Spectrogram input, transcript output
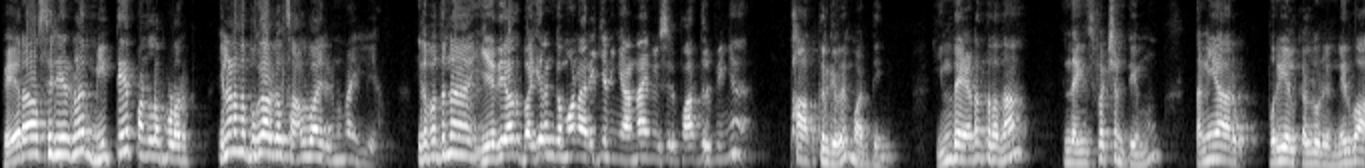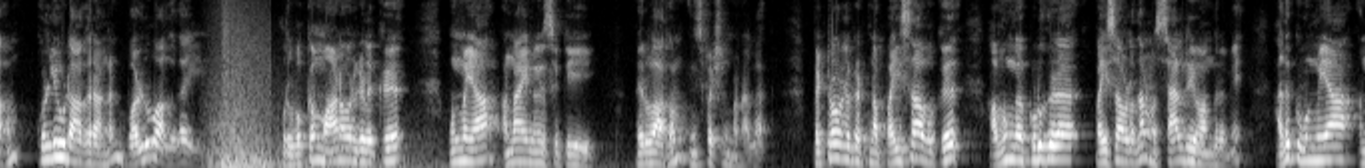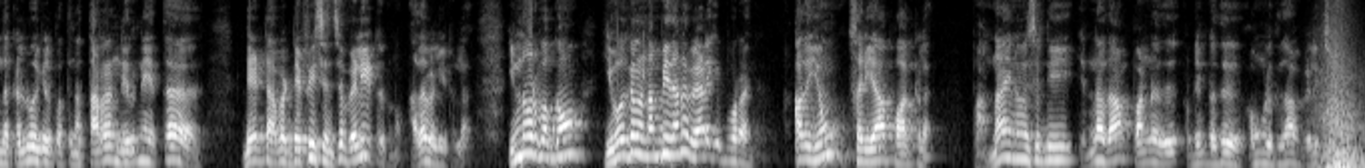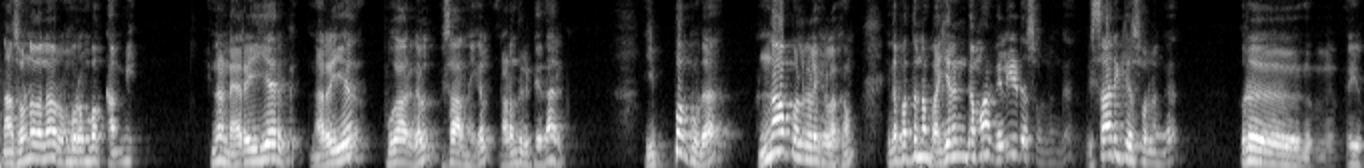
பேராசிரியர்களை மீட்டே பண்ணல போல இருக்கு. இல்லைன்னா அந்த புகார்கள் சால்வ் ஆயிருக்கணுமா இல்லையா? இதை பத்தின எதையாவது பகிரங்கமான அறிக்கை நீங்க அண்ணா யூனிவர்சிட்டி பார்த்துருப்பீங்க? பார்த்துருக்கவே மாட்டீங்க. இந்த இடத்துல தான் இந்த இன்ஸ்பெக்ஷன் டீமும் தனியார் பொறியியல் கல்லூரி நிர்வாகம் கொள்ளிவிட ஆகுறாங்கன்னு வலுவாகுதா இல்லை ஒரு பக்கம் மாணவர்களுக்கு உண்மையாக அண்ணா யூனிவர்சிட்டி நிர்வாகம் இன்ஸ்பெக்ஷன் பண்ணலை. பெற்றோர்கள் கட்டின பைசாவுக்கு அவங்க கொடுக்குற பைசாவில் தான் நம்ம சேல்ரி வாங்குறோமே. அதுக்கு உண்மையாக அந்த கல்லூரிகள் பற்றின தர நிர்ணயத்தை டேட்டாவை டெஃபிஷியன்ஸை வெளியிட்டிருக்கணும் அதை வெளியிடல. இன்னொரு பக்கம் இவங்களை நம்பி தானே வேலைக்கு போகிறாங்க அதையும் சரியாக பார்க்கல. இப்போ அண்ணா யூனிவர்சிட்டி என்னதான் பண்ணுது அப்படின்றது அவங்களுக்கு தான் வெளிச்சம். நான் சொன்னதெல்லாம் ரொம்ப ரொம்ப கம்மி. இன்னும் நிறைய இருக்குது நிறைய புகார்கள் விசாரணைகள் நடந்துக்கிட்டே தான் இருக்குது இப்போ கூட அண்ணா பல்கலைக்கழகம் இதை பற்றின பகிரங்கமாக வெளியிட சொல்லுங்கள் விசாரிக்க சொல்லுங்கள் ஒரு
